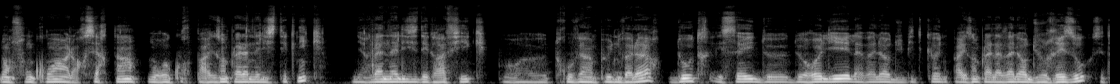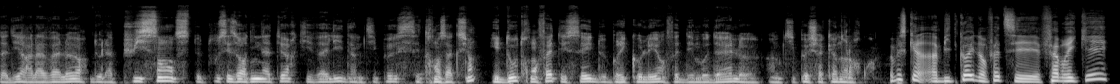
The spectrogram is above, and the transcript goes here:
dans son coin. Alors certains ont recours par exemple à l'analyse technique, l'analyse des graphiques pour euh, trouver un peu une valeur. D'autres essayent de, de, relier la valeur du Bitcoin, par exemple, à la valeur du réseau, c'est-à-dire à la valeur de la puissance de tous ces ordinateurs qui valident un petit peu ces transactions. Et d'autres, en fait, essayent de bricoler en fait des modèles euh, un petit peu chacun dans leur coin. Parce qu'un Bitcoin, en fait, c'est fabriqué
